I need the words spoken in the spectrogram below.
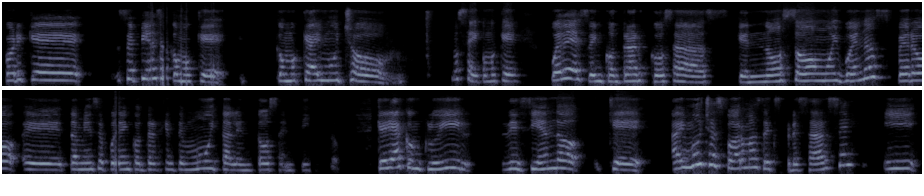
porque se piensa como que, como que hay mucho, no sé, como que puedes encontrar cosas que no son muy buenas, pero eh, también se puede encontrar gente muy talentosa en TikTok. Quería concluir diciendo que hay muchas formas de expresarse y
